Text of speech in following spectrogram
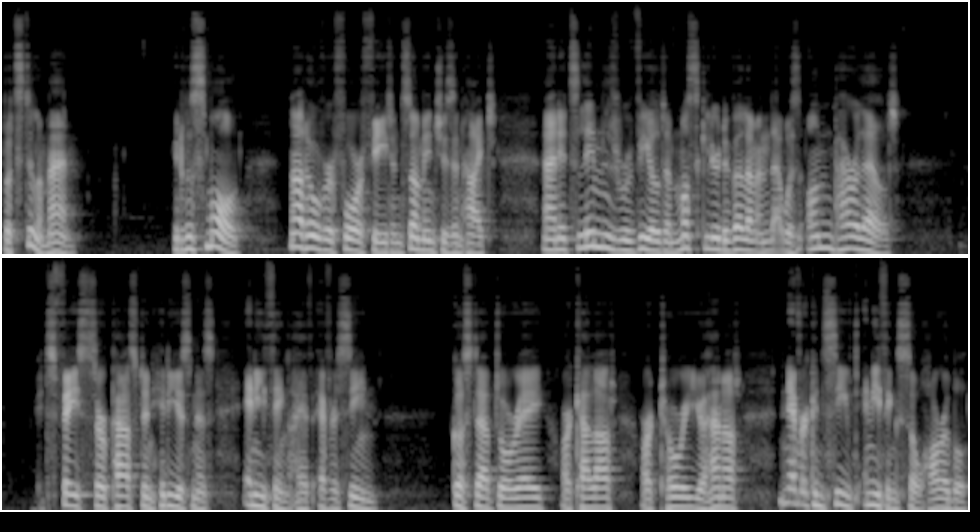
but still a man. It was small, not over four feet and some inches in height, and its limbs revealed a muscular development that was unparalleled. Its face surpassed in hideousness anything I have ever seen. Gustave Doré or Callot or Tony Johannot never conceived anything so horrible.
